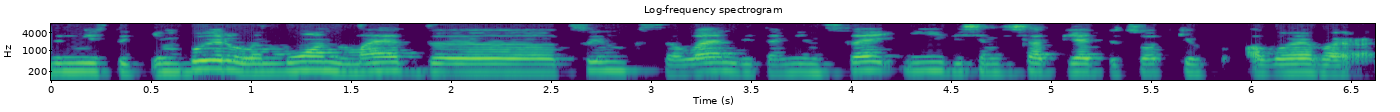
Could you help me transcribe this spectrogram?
Він містить імбир, лимон, мед, е, цинк, селен, вітамін С і 85% алоe вера.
